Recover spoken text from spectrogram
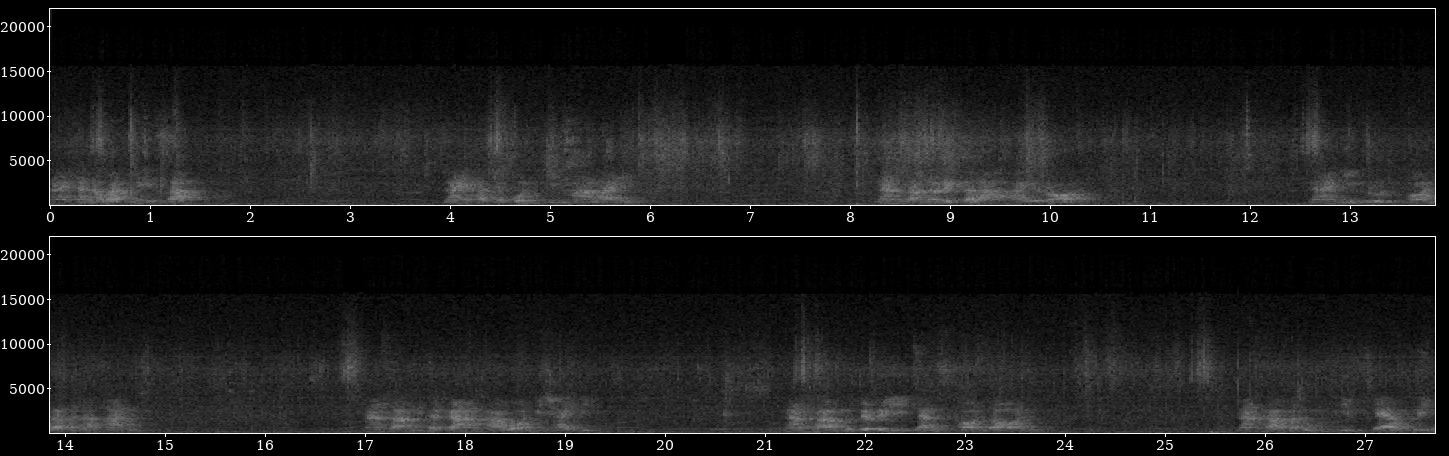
นายธนวัฒน์เนรทรัพย์นายทัชพลกินมาลัย นางสาวนริศราไผ่รอด นายนิรุตพรรัตนพันธ นางสาวนิตการถาวรวิชัยดิตนางสาวนุ จรีจันทร์ทรดอน นางสาวปทุมทิพย์แก้วกริ้ง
